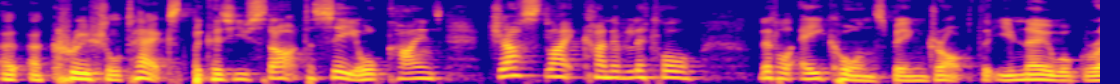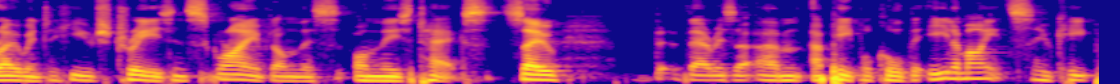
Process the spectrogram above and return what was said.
a, a, crucial text because you start to see all kinds, just like kind of little little acorns being dropped that you know will grow into huge trees inscribed on this on these texts. So th there is a, um, a people called the Elamites who keep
